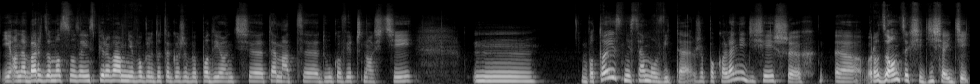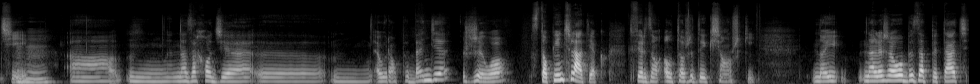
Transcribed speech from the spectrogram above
I ona bardzo mocno zainspirowała mnie w ogóle do tego, żeby podjąć e, temat e, długowieczności. Mm, Bo to jest niesamowite, że pokolenie dzisiejszych, e, rodzących się dzisiaj dzieci, Mhm. mm, na zachodzie mm, Europy będzie żyło 105 lat, jak twierdzą autorzy tej książki. No i należałoby zapytać,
